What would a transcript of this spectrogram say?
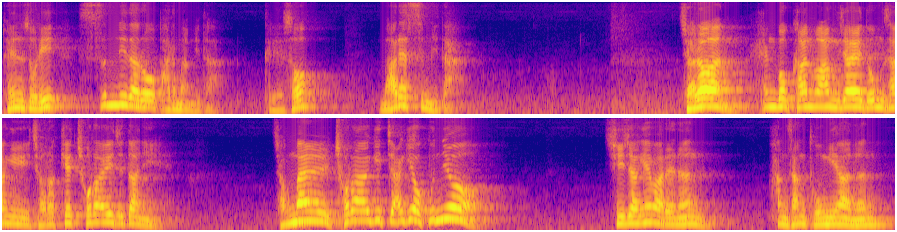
된소리 씁니다로 발음합니다. 그래서 말했습니다. 저런 행복한 왕자의 동상이 저렇게 초라해지다니 정말 초라하기 짝이었군요. 시장의 말에는 항상 동의하는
